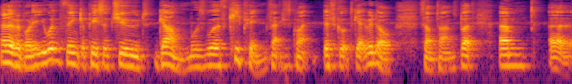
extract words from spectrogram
Hello, everybody. You wouldn't think a piece of chewed gum was worth keeping. In fact, it's quite difficult to get rid of sometimes. But um, uh,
